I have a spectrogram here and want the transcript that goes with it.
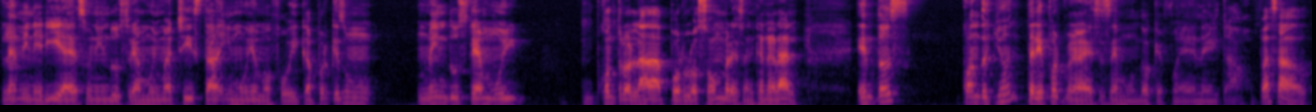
La minería es una industria muy machista y muy homofóbica porque es un- una industria muy controlada por los hombres en general. Entonces, cuando yo entré por primera vez a ese mundo, que fue en el trabajo pasado,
